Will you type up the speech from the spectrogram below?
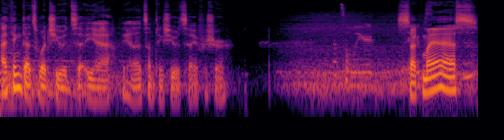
I think that's what she would say. Yeah, yeah, that's something she would say for sure. That's a weird. Suck my ass.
